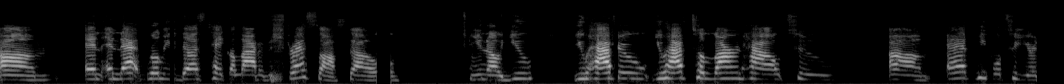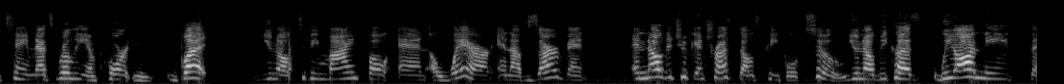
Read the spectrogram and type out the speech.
um, and and that really does take a lot of the stress off. So, you know, you you have to you have to learn how to um, add people to your team. That's really important. But you know, to be mindful and aware and observant and know that you can trust those people too, you know, because we all need the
